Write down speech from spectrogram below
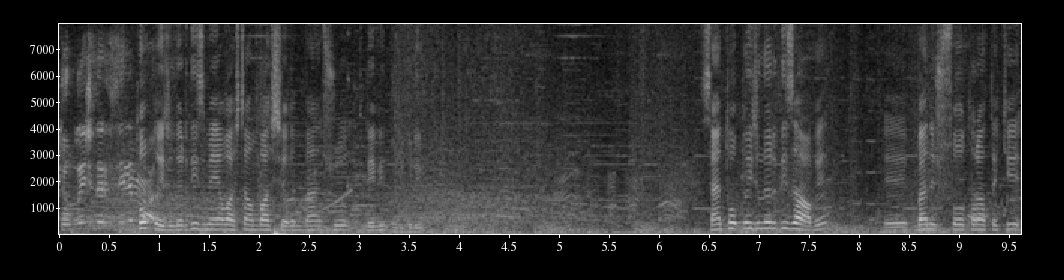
Toplayıcıları dizelim mi abi? Toplayıcıları dizmeye yavaştan başlayalım. Ben şu devi durdurayım. Sen toplayıcıları diz abi. Ee, ben de şu sol taraftaki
